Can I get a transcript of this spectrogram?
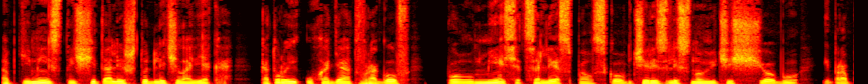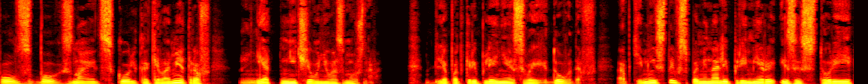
Оптимисты считали, что для человека, который, уходя от врагов, Полмесяца лес ползком через лесную чащобу и прополз бог знает сколько километров, нет ничего невозможного. Для подкрепления своих доводов оптимисты вспоминали примеры из истории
